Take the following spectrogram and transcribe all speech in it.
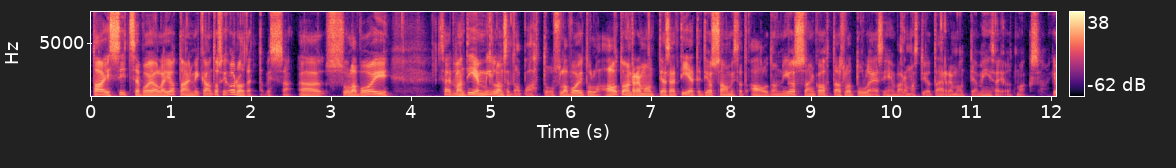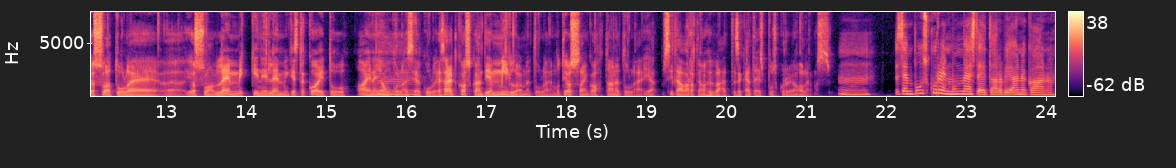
tai sitten se voi olla jotain, mikä on tosi odotettavissa. Ö, sulla voi, sä et vaan tiedä milloin se tapahtuu, sulla voi tulla auton remontti ja sä tiedät, että jos sä omistat auton, niin jossain kohtaa sulla tulee siihen varmasti jotain remonttia, mihin sä joudut maksaa. Jos sulla, tulee, jos sulla on lemmikki, niin lemmikistä koituu aina mm. jonkunlaisia kuluja. Sä et koskaan tiedä milloin ne tulee, mutta jossain kohtaa ne tulee ja sitä varten on hyvä, että se käteispuskuri on olemassa. Mm sen puskurin mun mielestä ei tarvi ainakaan,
